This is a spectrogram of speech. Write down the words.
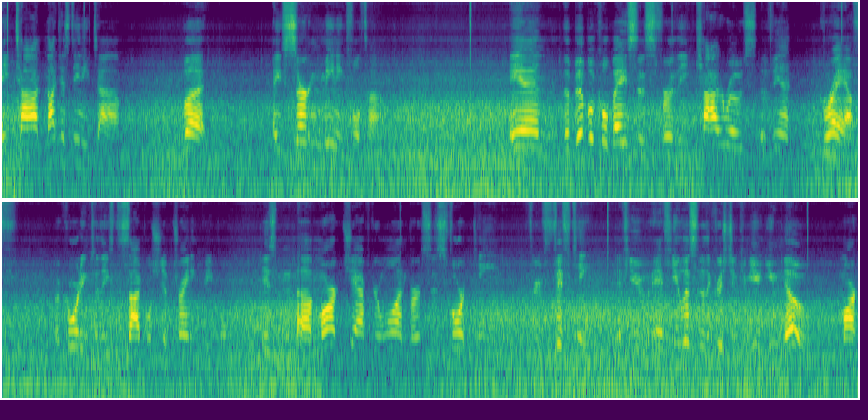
A time, not just any time, but a certain meaningful time. And the biblical basis for the Kairos event graph, according to these discipleship training people, is uh, Mark chapter 1, verses 14 through 15. If you if you listen to the Christian Commute, you know Mark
